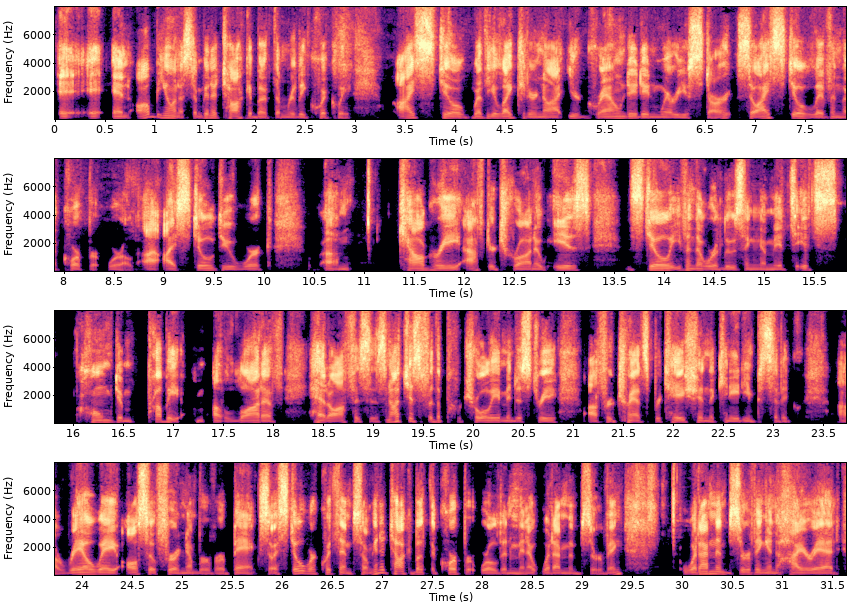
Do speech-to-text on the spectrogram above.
And I'll be honest, I'm going to talk about them really quickly. I still, whether you like it or not, you're grounded in where you start. So I still live in the corporate world. I, I still do work. Um, Calgary after Toronto is still, even though we're losing them, it's it's home to probably a lot of head offices, not just for the petroleum industry, uh, for transportation, the Canadian Pacific uh, Railway, also for a number of our banks. So I still work with them. So I'm going to talk about the corporate world in a minute, what I'm observing, what I'm observing in higher ed,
